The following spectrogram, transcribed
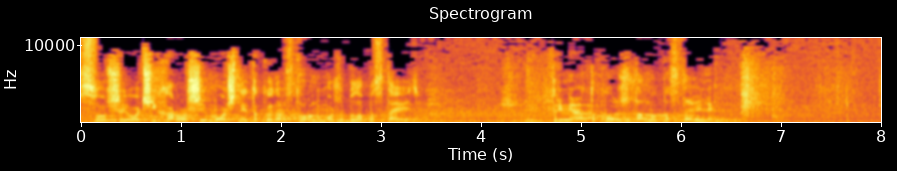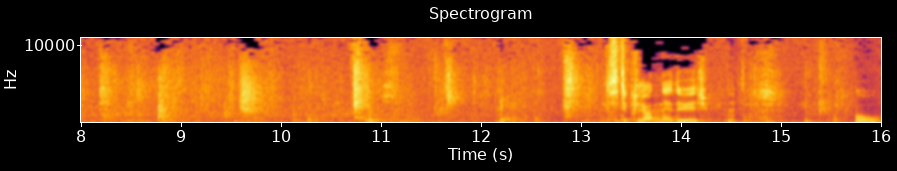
Слушай, очень хороший и мощный. Такой растворный можно было поставить. Примерно такой же там мы поставили. Стеклянная дверь. Оу.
